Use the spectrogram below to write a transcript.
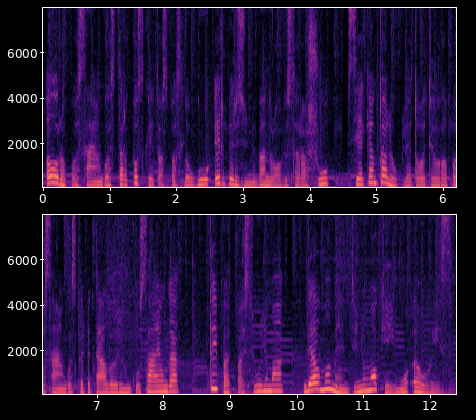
ES tarpuskaitos paslaugų ir biržinių bendrovių sąrašų, siekiant toliau plėtoti ES kapitalo rinkų sąjungą, taip pat pasiūlymą dėl momentinių mokėjimų eurais.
